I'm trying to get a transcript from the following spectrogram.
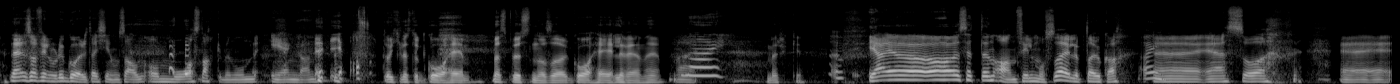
Det er en sånn film hvor du går ut av kinosalen og må snakke med noen med en gang. Du har ikke lyst til å gå hjem med bussen og så gå hele veien hjem. Nei. Mørke. Jeg øh, har sett en annen film også da, i løpet av uka. Oi. Eh, jeg så eh,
